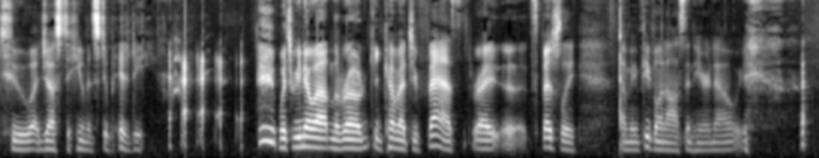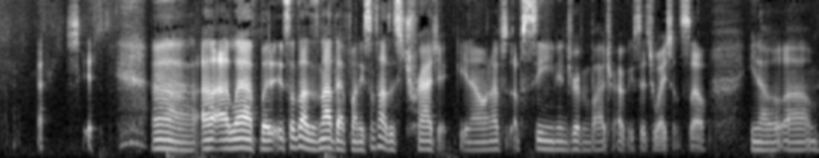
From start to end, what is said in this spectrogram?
to adjust to human stupidity. Which we know out on the road can come at you fast, right? Uh, especially, I mean, people in Austin here know. Shit. uh, I, I, laugh, but it, sometimes it's not that funny. Sometimes it's tragic, you know. And I've I've seen and driven by traffic situations. So, you know, um,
